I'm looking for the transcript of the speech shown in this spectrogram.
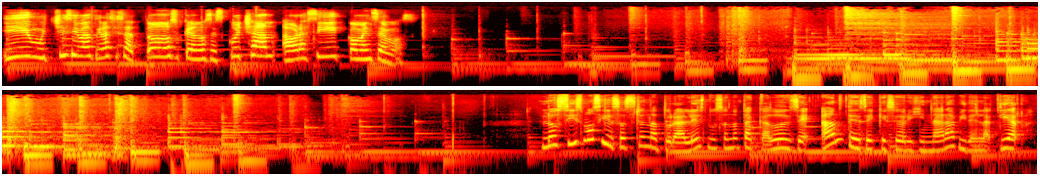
Y muchísimas gracias a todos que nos escuchan. Ahora sí, comencemos. Los sismos y desastres naturales nos han atacado desde antes de que se originara vida en la Tierra.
